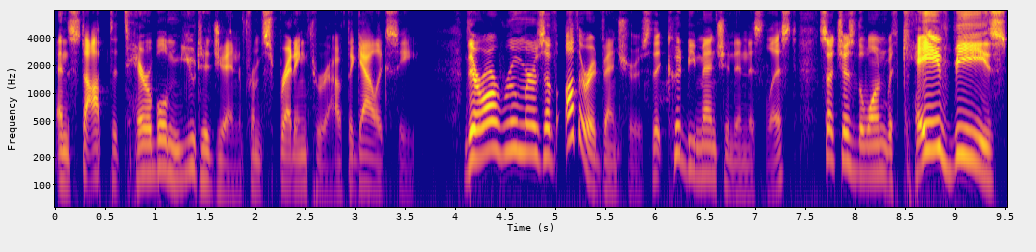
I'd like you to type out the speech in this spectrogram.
and stopped a terrible mutagen from spreading throughout the galaxy. There are rumors of other adventures that could be mentioned in this list, such as the one with cave bees,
